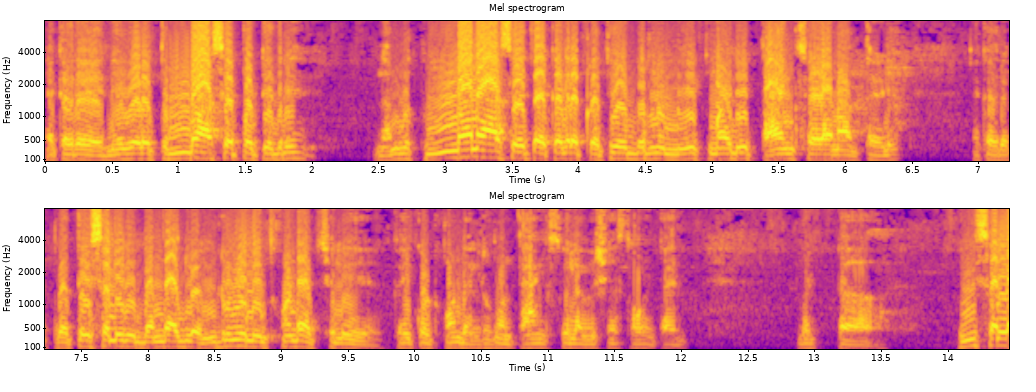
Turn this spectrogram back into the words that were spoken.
ಯಾಕಂದ್ರೆ ನೀವುಗಳು ತುಂಬಾ ಆಸೆ ಪಟ್ಟಿದ್ರಿ. ನನಗೂ ತುಂಬಾನೇ ಆಸೆ ಇತ್ತು ಯಾಕಂದ್ರೆ ಪ್ರತಿಯೊಬ್ಬರನ್ನು ಮೀಟ್ ಮಾಡಿ ಥ್ಯಾಂಕ್ಸ್ ಹೇಳೋಣ ಅಂತ ಹೇಳಿ ಯಾಕಂದ್ರೆ ಪ್ರತಿ ಸಲ ನೀವು ಬಂದಾಗ್ಲೂ ಎಲ್ರಿಗೂ ನಿಂತ್ಕೊಂಡು ಆಕ್ಚುಲಿ ಕೈ ಕೊಟ್ಕೊಂಡು ಎಲ್ರಿಗೂ ಥ್ಯಾಂಕ್ಸ್ ಇಲ್ಲ ವಿಷಯಸ್ ತಗೊಳ್ತಾ ಇದ್ವಿ ಬಟ್ ಈ ಸಲ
